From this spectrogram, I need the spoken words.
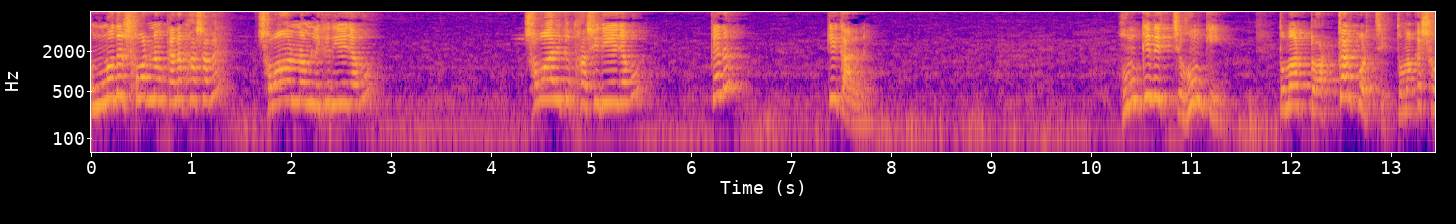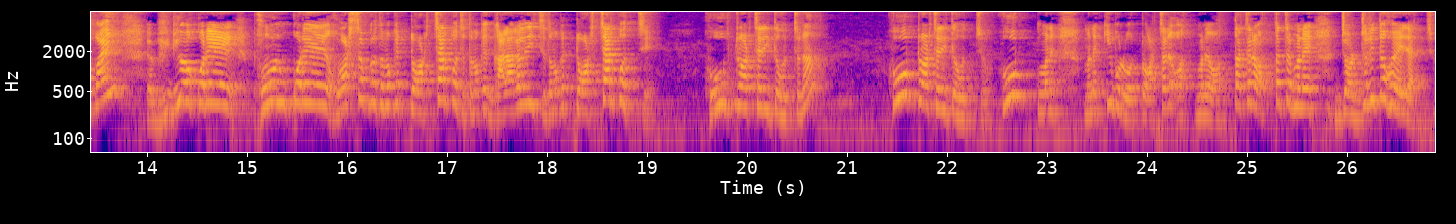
অন্যদের সবার নাম কেন ফাঁসাবে? সবার নাম লিখে দিয়ে যাব। সবাইকে ফাঁসি দিয়ে যাব। কেন? কি কারণে? হুমকি দিচ্ছে, হুমকি। তোমার টর্চার করছে। তোমাকে সবাই ভিডিও করে, ফোন করে, হোয়াটসঅ্যাপ করে তোমাকে টর্চার করছে। তোমাকে গালাগালি দিচ্ছে, তোমাকে টর্চার করছে। খুব টর্চারিত হচ্ছে না? খুব টর্চারিত হচ্ছে। খুব মানে মানে কি বলব? টর্চারে মানে অত্যাচারে অত্যাচার মানে জর্জরিত হয়ে যাচ্ছ।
